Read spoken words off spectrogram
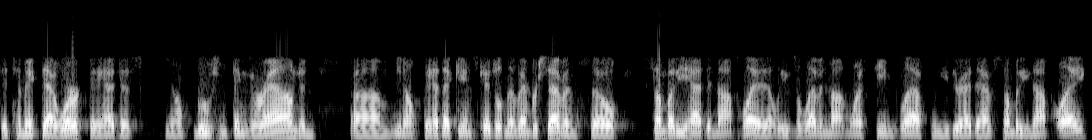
that to make that work, they had to you know move some things around, and um, you know they had that game scheduled November seventh, so somebody had to not play. That leaves 11 Mountain West teams left, and you either had to have somebody not play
